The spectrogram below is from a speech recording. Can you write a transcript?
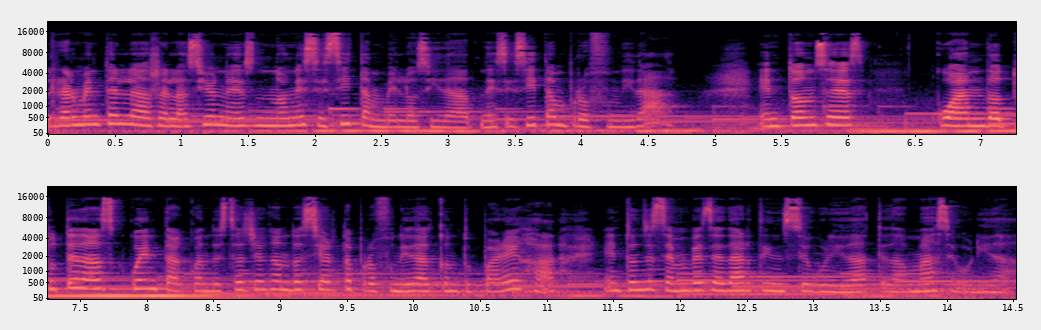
Realmente las relaciones no necesitan velocidad, necesitan profundidad. Entonces, cuando tú te das cuenta, cuando estás llegando a cierta profundidad con tu pareja, entonces en vez de darte inseguridad, te da más seguridad.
